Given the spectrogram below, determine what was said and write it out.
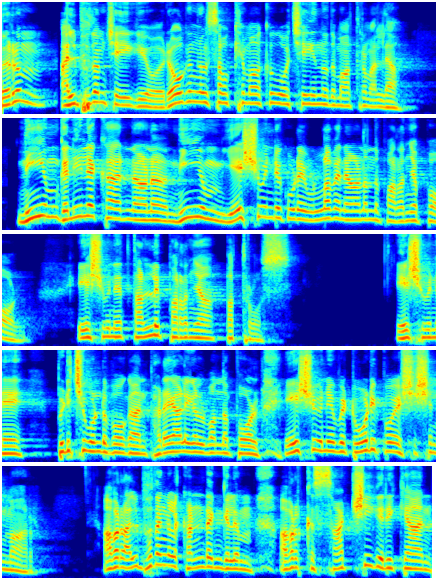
വെറും അത്ഭുതം ചെയ്യുകയോ രോഗങ്ങൾ സൗഖ്യമാക്കുകയോ ചെയ്യുന്നത് മാത്രമല്ല. നീയും ഗലീലക്കാരനാണ് നീയും യേശുവിന്റെ കൂടെ ഉള്ളവനാണെന്ന് പറഞ്ഞപ്പോൾ യേശുവിനെ തള്ളിപ്പറഞ്ഞ പത്രോസ്. യേശുവിനെ പിടിച്ചുകൊണ്ടുപോകാൻ പടയാളികൾ വന്നപ്പോൾ യേശുവിനെ വിട്ട് ഓടിപ്പോയ ശിഷ്യന്മാർ അവർ അത്ഭുതങ്ങൾ കണ്ടെങ്കിലും അവർക്ക് സാക്ഷീകരിക്കാൻ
